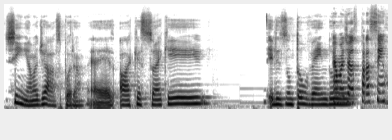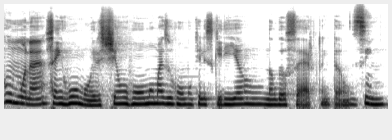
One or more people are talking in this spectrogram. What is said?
sim, é uma diáspora. É, a questão é que eles não estão vendo. É uma diáspora sem rumo, né? Sem rumo. Eles tinham um rumo, mas o rumo que eles queriam não deu certo, então. Sim.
